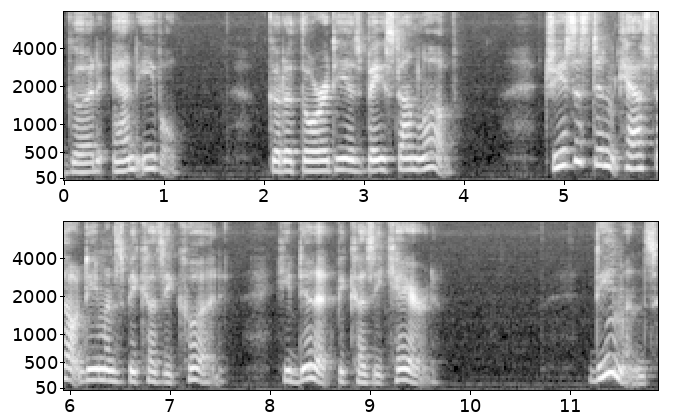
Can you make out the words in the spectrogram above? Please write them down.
good and evil. Good authority is based on love. Jesus didn't cast out demons because he could, he did it because he cared. Demons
